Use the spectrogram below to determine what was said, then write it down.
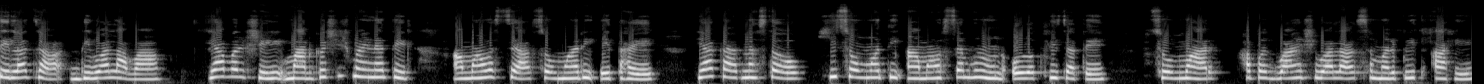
तेलाचा दिवा लावा. या वर्षी मार्गशीर्ष महिन्यातील अमावस्या सोमवारी येत आहे. या कारणास्तव ही सोमवती अमावस्या म्हणून ओळखली जाते. सोमवार हा भगवान शिवाला समर्पित आहे.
